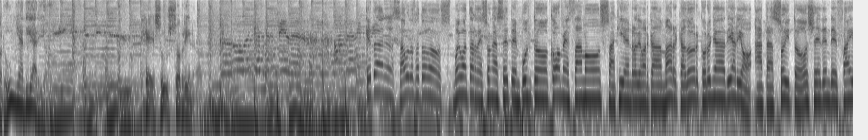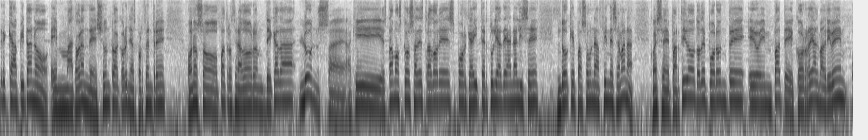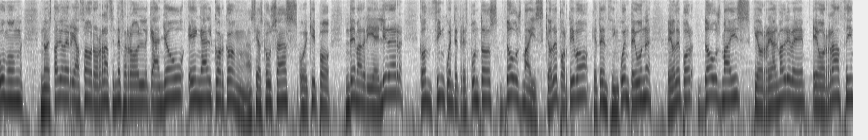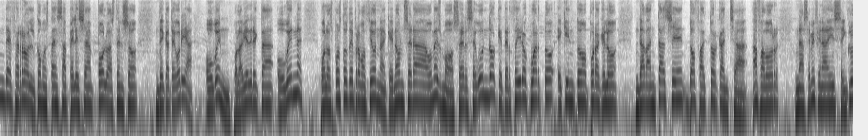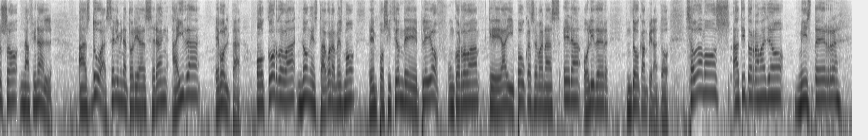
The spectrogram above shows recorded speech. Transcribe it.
Coruña Diario. Jesús Sobrino. ¿Qué tal? Saludos a todos. Muy buena tarde, son a 7 en punto. Comenzamos aquí en Radio Marca Marcador Coruña Diario. Atasoito, Oxe Dende Fire Capitano en Mato Grande, junto a Coruñas por Centre. Onoso patrocinador de cada lunes. Eh, aquí estamos cos adestradores porque hay tertulia de análisis do que pasó una fin de semana con ese partido do Deporonte e o empate co Real Madrid B 1-1 no estadio de Riazor o Racing de Ferrol gañou en Alcorcón. Así as cousas, o equipo de Madrid é líder con 53 puntos, dous máis que o Deportivo, que ten 51, e o Depor dous máis que o Real Madrid B e o Racing de Ferrol. Como está esa pelexa polo ascenso de categoría? Ou ben pola vía directa ou ben polos postos de promoción que non será o mesmo ser segundo que terceiro, cuarto e quinto por aquelo da vantaxe do factor cancha a favor nas semifinais e incluso na final. As dúas eliminatorias serán a ida volta. O Córdoba non está agora mesmo en posición de playoff. Un Córdoba que hai poucas semanas era o líder do campeonato. Saudamos a Tito Ramallo, mister,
